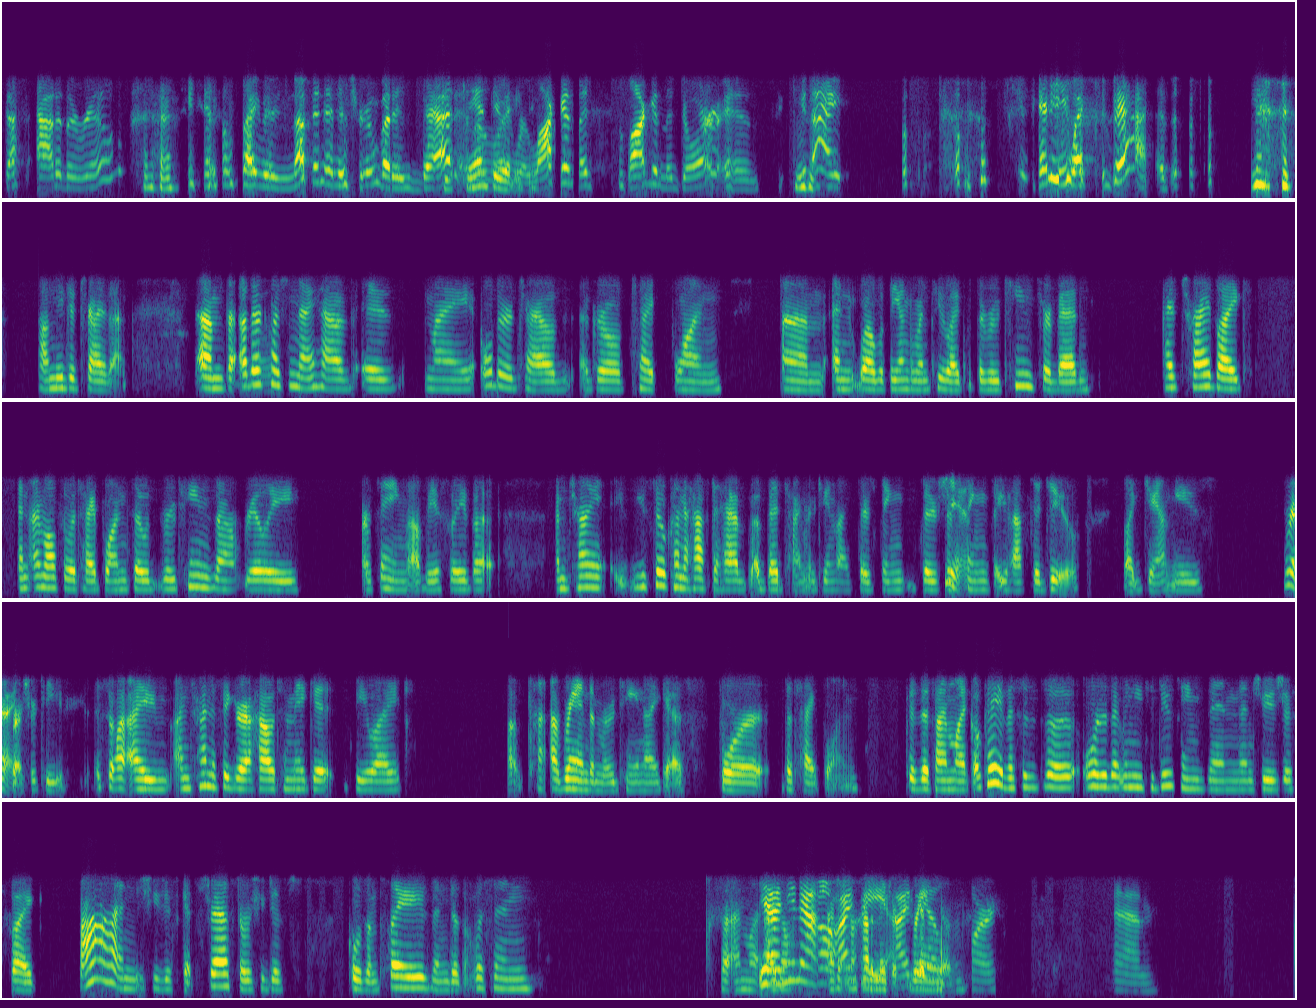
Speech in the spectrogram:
stuff out of the room. and I'm like, there's nothing in his room but his bed. And can't do I'm like, We're locking the locking the door and good night. and he went to bed. I'll need to try that. Um, the other question I have is my older child, a girl type one, um, and well with the younger one too, like with the routines for bed. I've tried like, and I'm also a type one, so routines aren't really our thing, obviously, but I'm trying. You still kind of have to have a bedtime routine. Like there's things, there's just Yeah. things that you have to do, like jammies, Right. brush your teeth. So I I'm trying to figure out how to make it be like a, a random routine, I guess, for the type one. Because if I'm like, okay, this is the order that we need to do things in, then she's just like, ah, and she just gets stressed, or she just goes and plays and doesn't listen. So I'm like, yeah, I and don't, you know, I don't know I'd how to make it I'd be a little random. more, um,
